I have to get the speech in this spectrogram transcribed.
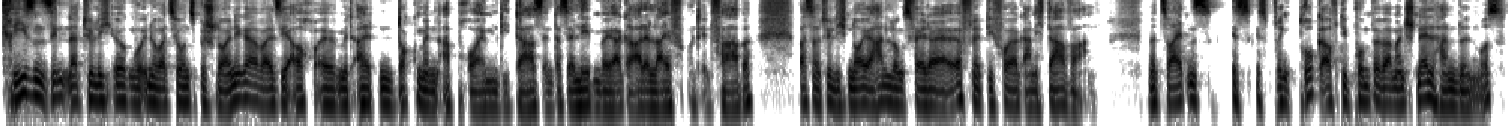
Krisen sind natürlich irgendwo Innovationsbeschleuniger, weil sie auch äh, mit alten Dogmen abräumen, die da sind. Das erleben wir ja gerade live und in Farbe, was natürlich neue Handlungsfelder eröffnet, die vorher gar nicht da waren. Und zweitens, es, es bringt Druck auf die Pumpe, weil man schnell handeln muss.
